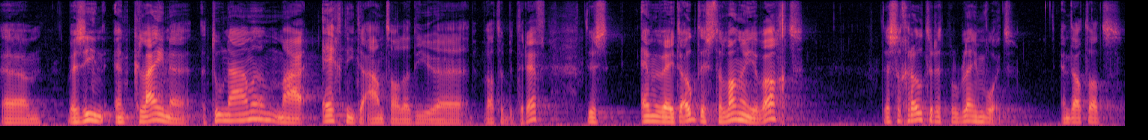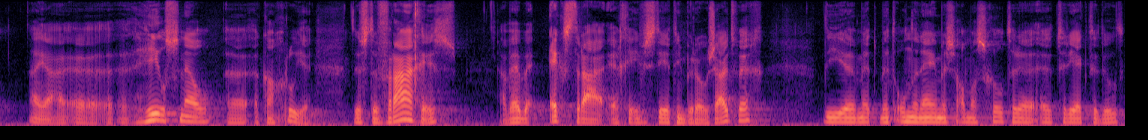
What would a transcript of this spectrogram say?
Um, we zien een kleine toename, maar echt niet de aantallen die uh, wat het betreft. Dus, en we weten ook, des te langer je wacht, des te groter het probleem wordt. En dat dat nou ja, uh, heel snel kan groeien. Dus de vraag is, we hebben extra geïnvesteerd in Bureau Zuidweg die uh, met, met ondernemers allemaal schuldtrajecten doet.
